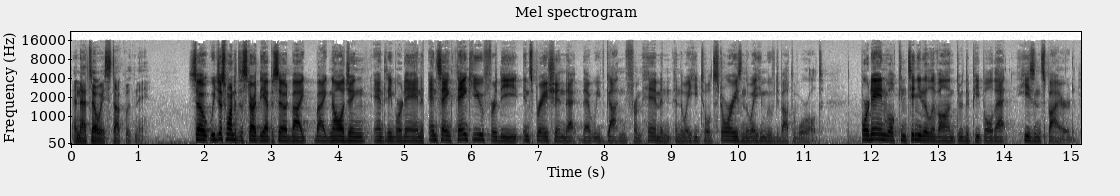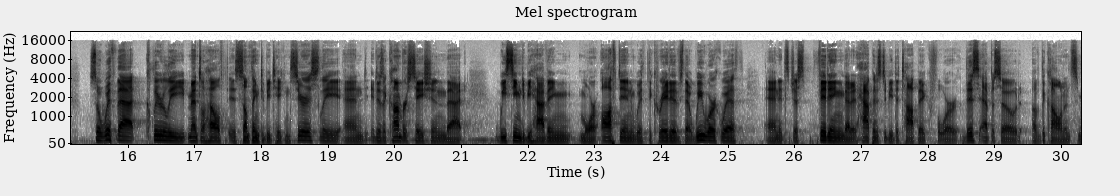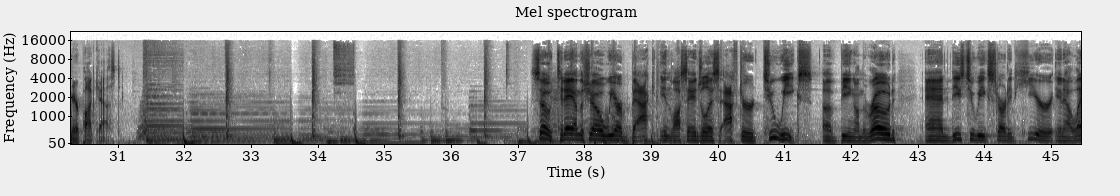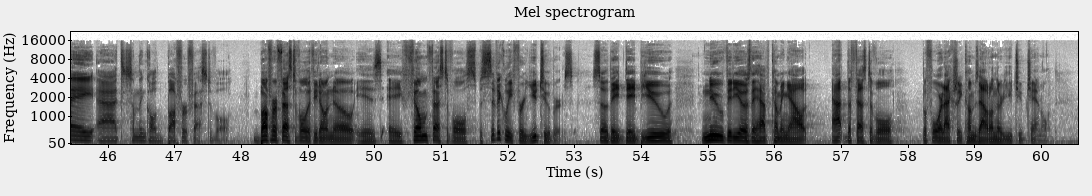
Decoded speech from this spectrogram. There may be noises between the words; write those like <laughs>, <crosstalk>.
And that's always stuck with me. So we just wanted to start the episode by by acknowledging Anthony Bourdain and saying thank you for the inspiration that that we've gotten from him and, and the way he told stories and the way he moved about the world. Bourdain will continue to live on through the people that he's inspired. So, with that, clearly mental health is something to be taken seriously, and it is a conversation that we seem to be having more often with the creatives that we work with. And it's just fitting that it happens to be the topic for this episode of the Colin and Samir podcast. So, today on the show, we are back in Los Angeles after two weeks of being on the road. And these two weeks started here in LA at something called Buffer Festival. Buffer Festival, if you don't know, is a film festival specifically for YouTubers. So they debut new videos they have coming out at the festival before it actually comes out on their YouTube channel.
